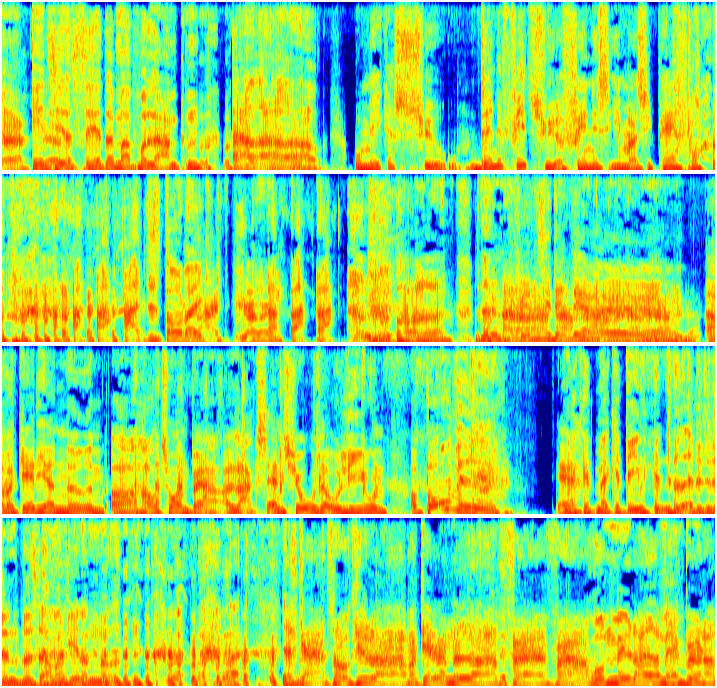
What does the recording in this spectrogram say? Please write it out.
Ja, indtil jeg sætter mig på lampen. Au, au, au. Omega-7. Denne fedtsyre findes i marcipanbrød. det står der ikke. Nej, det ikke. Den findes i den der øh, Armageddon-nøden og havtornbær og laks, ansjos og oliven og boghvede. Ja. Macadamia-nød, er det det, den er blevet til Armageddon-nød? Jeg skal have to kilo Armageddon-nød og 40, 40 rummætter af mandbønder,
